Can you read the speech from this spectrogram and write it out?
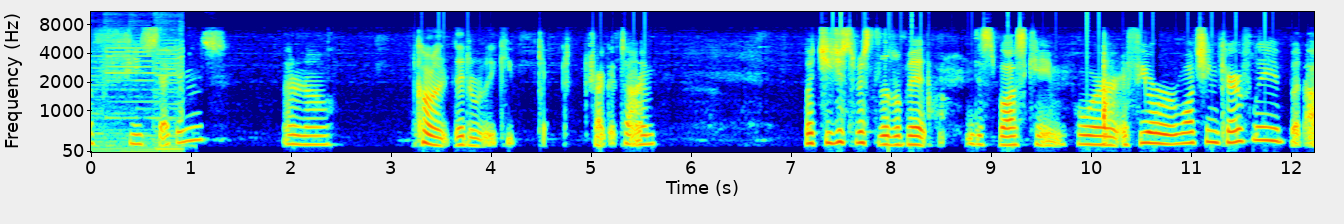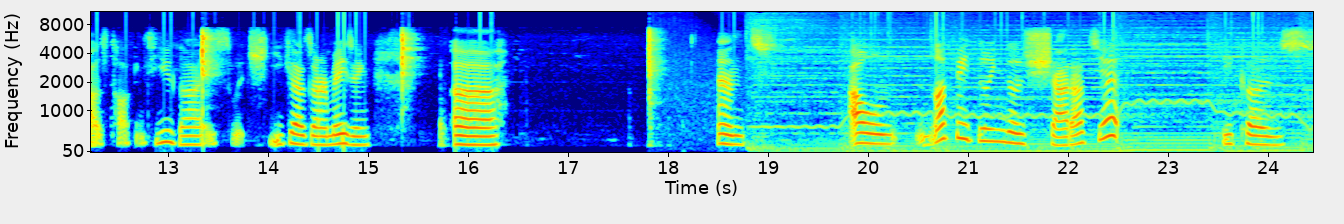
a few seconds. I don't know. Can't they don't really keep track of time. But you just missed a little bit. This boss came. Or if you were watching carefully, but I was talking to you guys, which you guys are amazing. Uh, and I'll not be doing those shoutouts yet because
